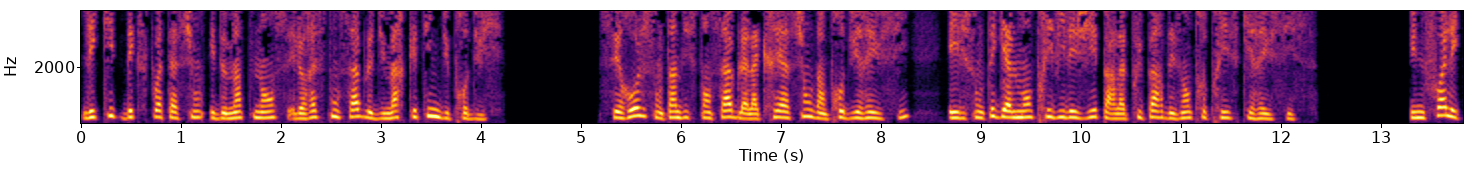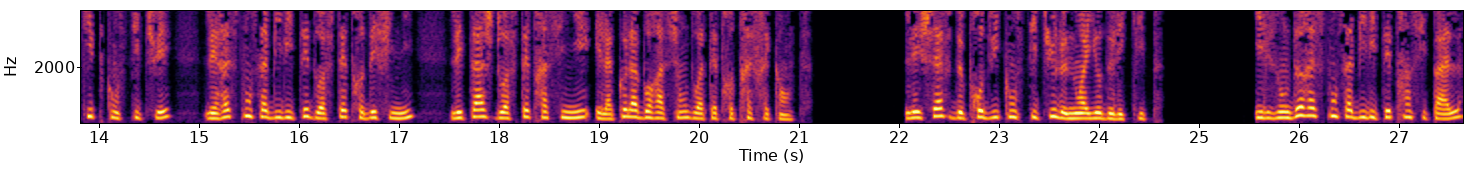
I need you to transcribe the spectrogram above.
l'équipe d'exploitation et de maintenance et le responsable du marketing du produit. Ces rôles sont indispensables à la création d'un produit réussi, et ils sont également privilégiés par la plupart des entreprises qui réussissent. Une fois l'équipe constituée, les responsabilités doivent être définies, les tâches doivent être assignées et la collaboration doit être très fréquente. Les chefs de produits constituent le noyau de l'équipe. Ils ont deux responsabilités principales,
